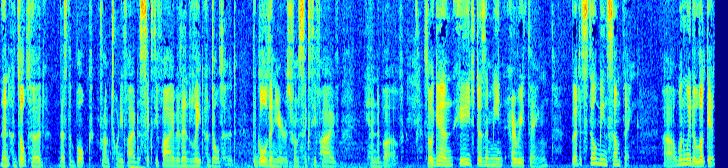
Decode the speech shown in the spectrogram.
Then adulthood, that's the bulk from 25 to 65, and then late adulthood, the golden years from 65 and above. So again, age doesn't mean everything, but it still means something. Uh, one way to look at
